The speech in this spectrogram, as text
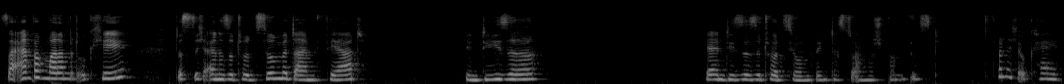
Sei einfach mal damit okay, dass dich eine Situation mit deinem Pferd in diese, ja, in diese Situation bringt, dass du angespannt bist. Völlig okay.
